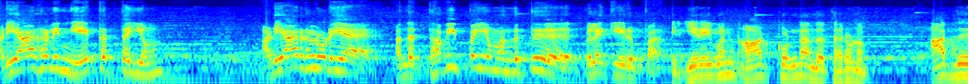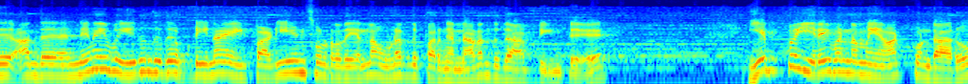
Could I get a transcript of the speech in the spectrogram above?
அடியார்களின் ஏக்கத்தையும் அடியார்களுடைய அந்த தவிப்பையும் வந்துட்டு விலக்கி இருப்பார் இறைவன் ஆட்கொண்ட அந்த தருணம். அது அந்த நினைவு இருந்தது அப்படின்னா இப்போ அடியேன்னு சொல்றதை எல்லாம் உணர்ந்து பாருங்க நடந்தது அப்படின்ட்டு. எப்போ இறைவன் நம்மை ஆட்கொண்டாரோ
